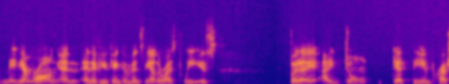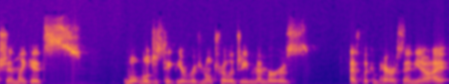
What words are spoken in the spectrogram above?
maybe I'm wrong, and and if you can convince me otherwise, please. But I I don't get the impression like it's we'll we'll just take the original trilogy members as the comparison. You know, I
